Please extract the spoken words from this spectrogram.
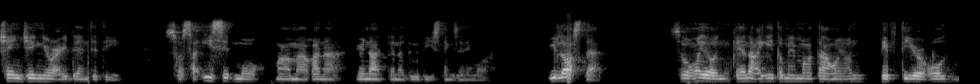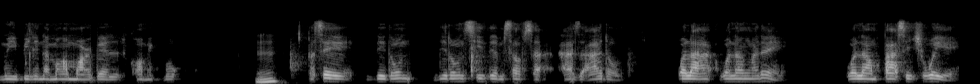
changing your identity. So sa isip mo, mama ka na, you're not gonna do these things anymore. We lost that. So ngayon, kaya nakikita mo yung mga tao ngayon, 50-year-old bumibili ng mga Marvel comic book. Mm? Kasi they don't they don't see themselves as an adult. Wala walang ano eh. Walang passageway eh.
